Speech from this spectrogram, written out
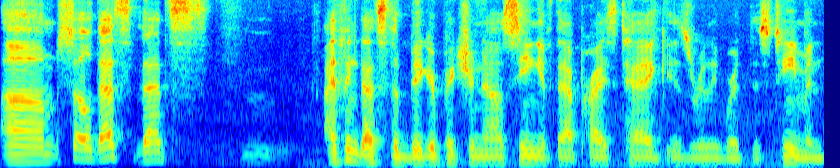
Um, so that's that's I think that's the bigger picture now, seeing if that price tag is really worth this team. And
